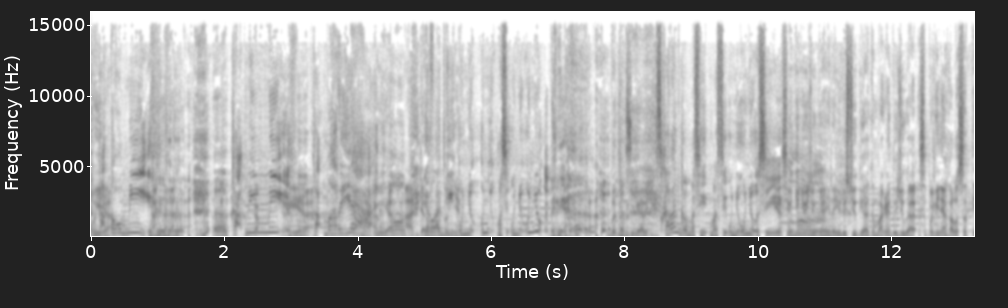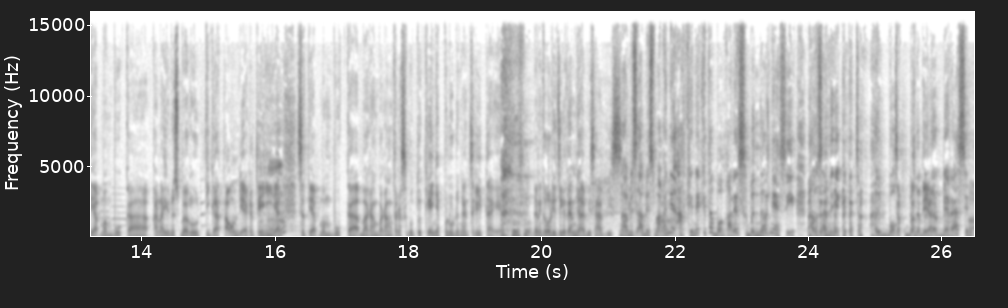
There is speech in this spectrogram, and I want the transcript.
oh, iya. Kak Tommy, uh, Kak Mimi, Kak, iya. Kak Maria, Kak Maria. Mm, ada yang fotonya. lagi unyu-unyu masih unyu-unyu katanya. Betul sekali. Sekarang juga masih masih unyu-unyu sih. Ya, si unyu-unyu mm. juga. Ya, Yunus juga kemarin itu juga sepertinya kalau setiap membuka karena Yunus baru tiga tahun di RTI mm -hmm. ya, setiap membuka barang-barang tersebut tuh kayaknya penuh dengan cerita ya. Dan kalau diceritain nggak habis-habis. Nggak gitu. habis-habis. Makanya uh. akhirnya kita bongkarnya sebenarnya sih kalau seandainya kita cep, eh, bener-bener ya. beresin uh.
